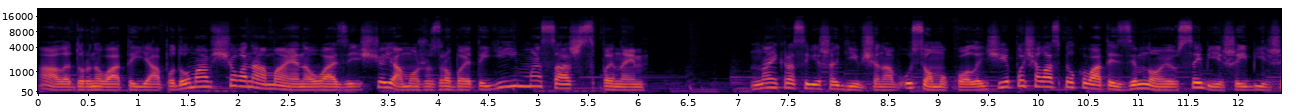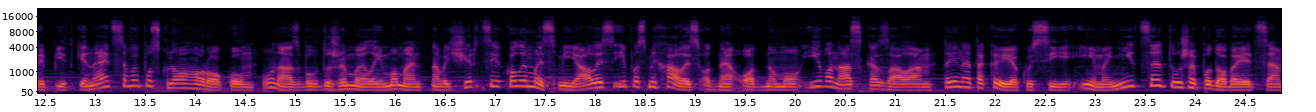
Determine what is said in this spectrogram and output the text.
Але дурнуватий я подумав, що вона має на увазі, що я можу зробити їй масаж спини. Найкрасивіша дівчина в усьому коледжі почала спілкуватись зі мною все більше і більше під кінець випускного року. У нас був дуже милий момент на вечірці, коли ми сміялись і посміхались одне одному, і вона сказала: Ти не такий, як усі, і мені це дуже подобається.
